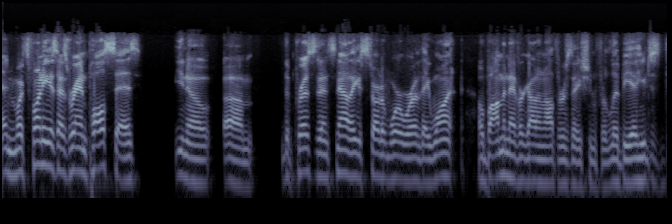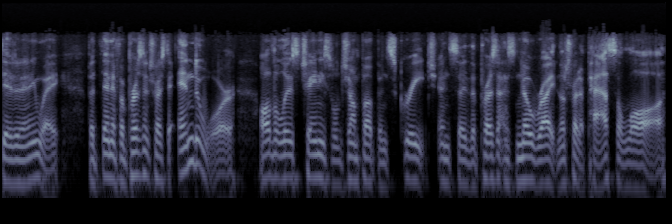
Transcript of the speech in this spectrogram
And what's funny is, as Rand Paul says, you know, um, the presidents now they can start a war wherever they want. Obama never got an authorization for Libya; he just did it anyway. But then if a president tries to end a war, all the Liz Cheneys will jump up and screech and say the president has no right, and they'll try to pass a law. In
